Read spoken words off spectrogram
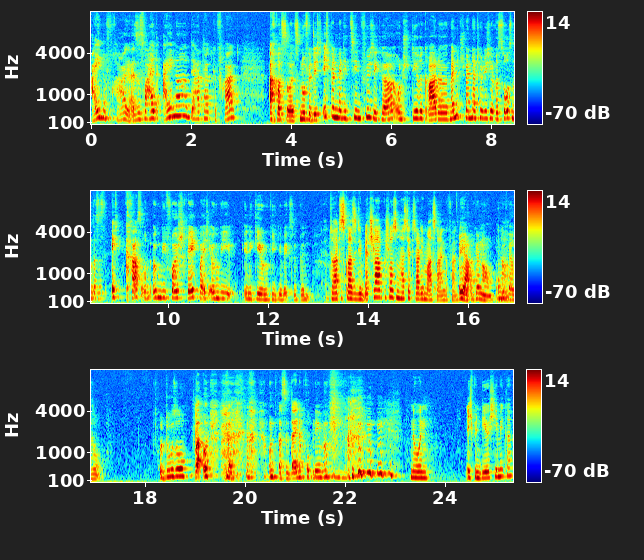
eine Frage. Also es war halt einer, der hat halt gefragt, ach was soll's, nur für dich. Ich bin Medizinphysiker und studiere gerade Management natürliche Ressourcen. Das ist echt krass und irgendwie voll schräg, weil ich irgendwie in die Geologie gewechselt bin. Du hattest quasi den Bachelor abgeschlossen und hast jetzt da den Master angefangen. Ja, genau, ungefähr so. Und du so? Und was sind deine Probleme? Nun, ich bin Biochemiker.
